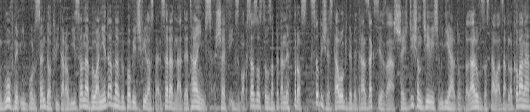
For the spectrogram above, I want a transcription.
Głównym impulsem do tweeta Robinsona była niedawna wypowiedź Phila Spencera dla The Times. Szef Xboxa został zapytany wprost, co by się stało, gdyby transakcja za 69 miliardów dolarów została zablokowana,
